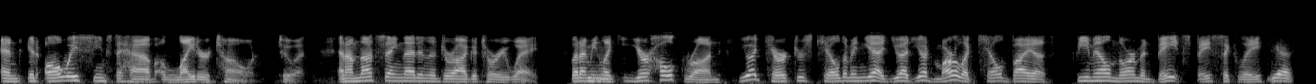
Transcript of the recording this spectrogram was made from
and it always seems to have a lighter tone to it. And I'm not saying that in a derogatory way. But I mean, mm-hmm. like your Hulk run, you had characters killed. I mean, yeah, you had you had Marla killed by a female Norman Bates, basically. Yes.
